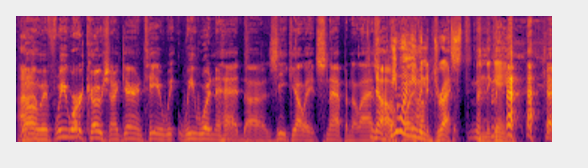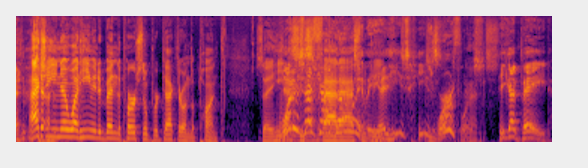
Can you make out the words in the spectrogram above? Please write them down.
I don't Well, know. if we were coaching, I guarantee you, we, we wouldn't have had uh, Zeke Elliott snapping the last. No. he wasn't even addressed in the game. Actually, you know what? He would have been the personal protector on the punt. So he What his has that guy fat done ass would lately? be He's, he's he's- worthless. He got paid.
